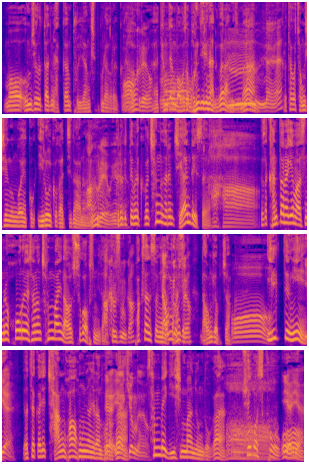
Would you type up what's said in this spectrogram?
뭐 음식으로 따지면 약간 불량식품이라 그럴까요? 어, 그래요? 아, 당장 어. 먹어서 뭔 일이 나는 건 아니지만 음, 네. 그렇다고 정신 건강에 꼭 이로울 것 같지는 않은. 아, 그래요? 예. 그렇기 때문에 그걸 찾는 사람이 제한돼 있어요. 하하. 그래서 간단하게 말씀드리면 호러에서는 천만이 나올 수가 없습니다. 아, 그렇습니까? 확산성이 나온 게 없어요? 한계- 나온 게 없죠. 오. 1등이 예. 여태까지 장화홍련이라는 예, 호러가 예, 기억나요. 320만 정도가 최고 스코어고 예, 예.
